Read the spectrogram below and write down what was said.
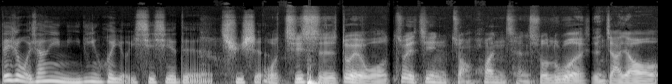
但是我相信你一定会有一些些的取舍。我其实对我最近转换成说，如果人家要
